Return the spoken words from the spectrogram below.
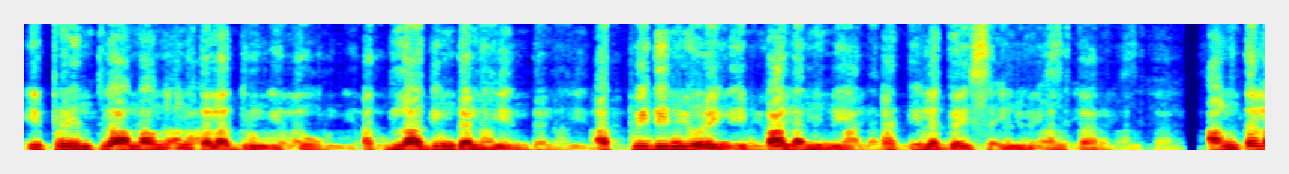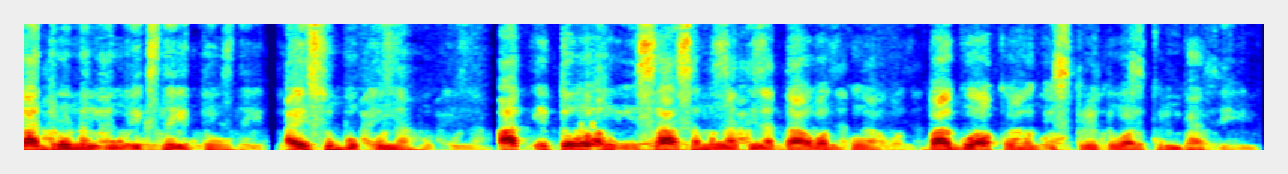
I-print lamang ang taladrong ito at laging dalhin at pwede nyo ring ipalaminate at ilagay sa inyong altar. Ang taladro ng UX na ito ay subok ko na at ito ang isa sa mga tinatawag ko bago ako mag-spiritual kumbati.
